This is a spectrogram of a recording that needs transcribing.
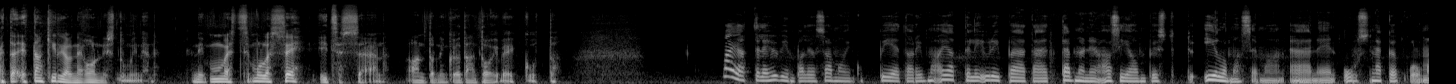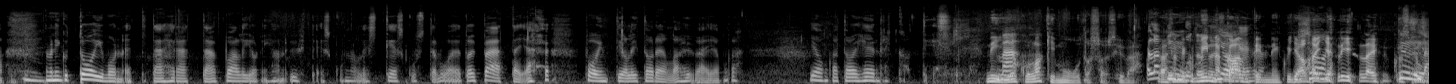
että, että on kirjallinen onnistuminen. Niin mun mielestä mulle se itsessään antoi niin jotain toiveikkuutta. Mä ajattelen hyvin paljon samoin kuin Pietari. Mä ajattelin ylipäätään, että tämmöinen asia on pystytty ilmaisemaan ääneen, uusi näkökulma. Mm. Mä niin kuin toivon, että tämä herättää paljon ihan yhteiskunnallista keskustelua. Ja toi päättäjä-pointti oli todella hyvä, jonka – jonka toi Henrikka otti esille. Niin, Mä... joku lakimuutos olisi hyvä. Lakimuutos, niin Minna joo. Kantin niin kuin jalanjäljellä. Kyllä,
